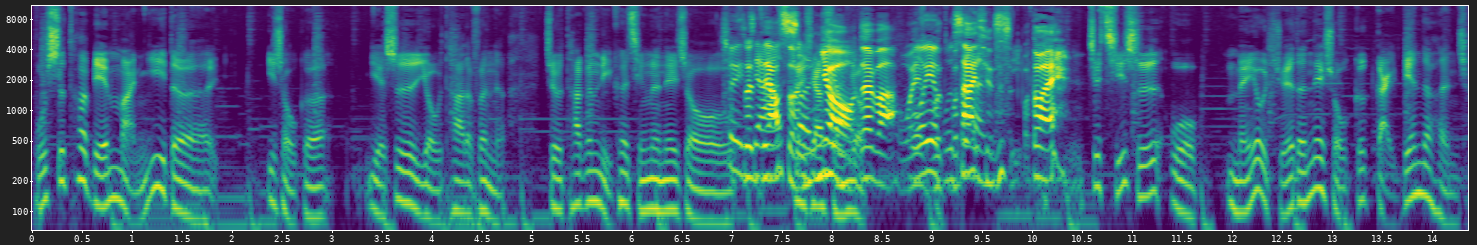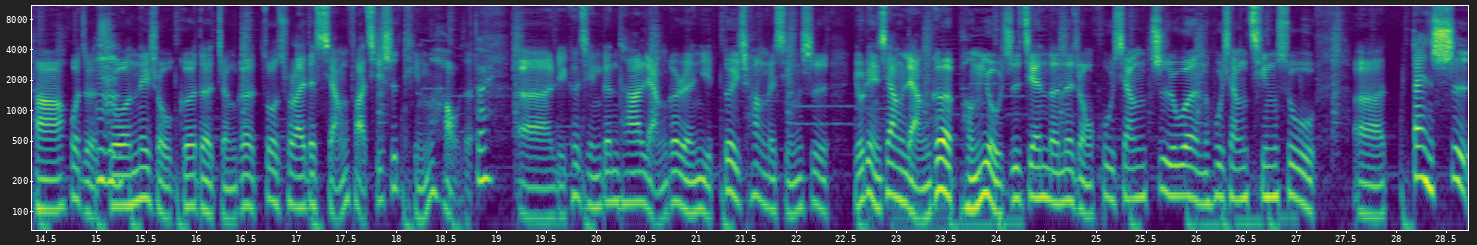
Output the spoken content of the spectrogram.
不是特别满意的一首歌，也是有他的份的，就他跟李克勤的那首，最佳损损友对吧？我也不也不是太清楚。对，就其实我没有觉得那首歌改编的很差，或者说那首歌的整个做出来的想法其实挺好的。对，呃，李克勤跟他两个人以对唱的形式，有点像两个朋友之间的那种互相质问、互相倾诉。呃，但是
